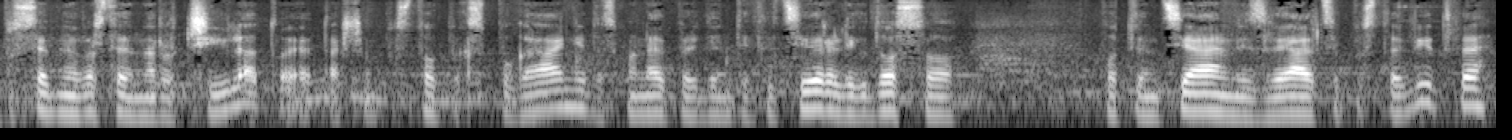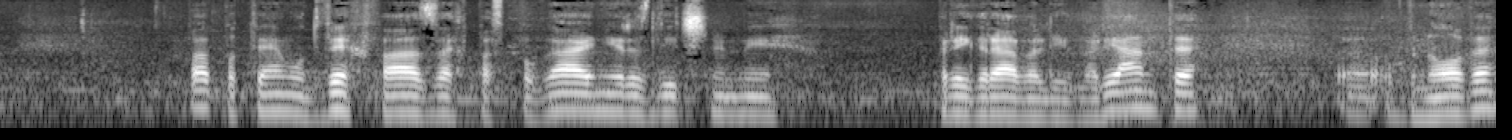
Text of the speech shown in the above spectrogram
posebne vrste naročila, to je takšen postopek s pogajanji, da smo najprej identificirali, kdo so potencijalni izvajalci postavitve, pa potem v dveh fazah pa s pogajanji različnimi preigravali variante eh, obnove,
